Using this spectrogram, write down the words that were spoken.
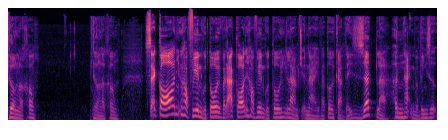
Thường là không. Thường là không. Sẽ có những học viên của tôi và đã có những học viên của tôi làm chuyện này và tôi cảm thấy rất là hân hạnh và vinh dự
